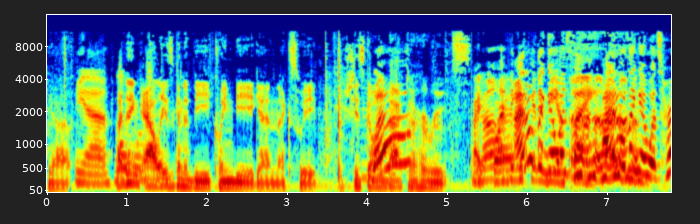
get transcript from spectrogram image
Yeah. Yeah. I think we'll Ali's gonna be Queen Bee again next week. She's going Well- back to her roots. Fight Well, for I it. think I It's don't gonna think it be a was. fight. I don't think it was her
